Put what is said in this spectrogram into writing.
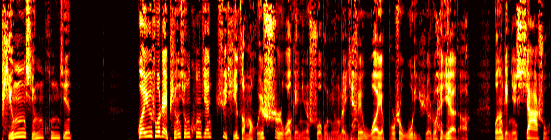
平行空间。关于说这平行空间具体怎么回事，我给您说不明白，因为我也不是物理学专业的啊，不能给您瞎说。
